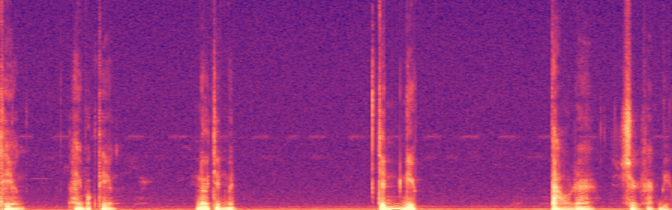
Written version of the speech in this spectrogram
thiện hay bất thiện nơi chính mình. Chính nghiệp tạo ra sự khác biệt.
